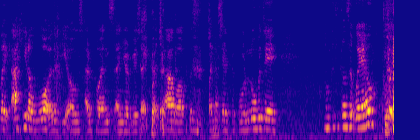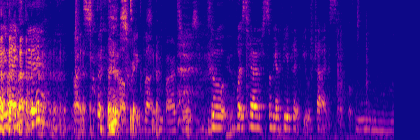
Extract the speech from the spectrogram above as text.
like I hear a lot of the Beatles influence in your music, which I love. Because like I said before, nobody, nobody does it well, but you guys do. Nice. I'll Sweet. take that Yeah. comparison. So, Yeah. what's your some of your favourite Beatles tracks? Ooh,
